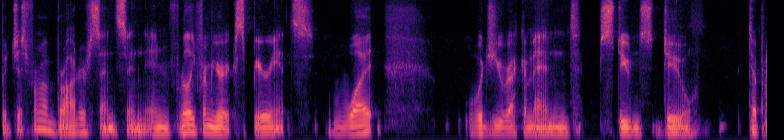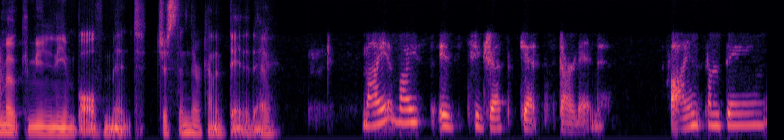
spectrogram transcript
but just from a broader sense and, and really from your experience, what would you recommend students do to promote community involvement just in their kind of day to day? My advice is to just get started. Find something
